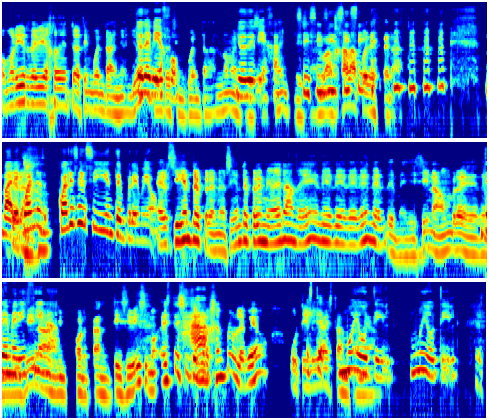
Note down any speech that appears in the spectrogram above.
o morir de viejo dentro de 50 años? Yo de viejo. 50. No me Yo de vieja. no. Sí, sí, sí, Valhalla sí, sí. puede esperar. Vale, Pero- ¿cuál, es, cuál es el siguiente premio? El siguiente premio. El siguiente premio era de, de, de, de, de, de- de medicina, hombre. De, De medicina. medicina. Importantísimo. Este sí que, Ah. por ejemplo, le veo utilidad Este, muy útil, muy útil. Este,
